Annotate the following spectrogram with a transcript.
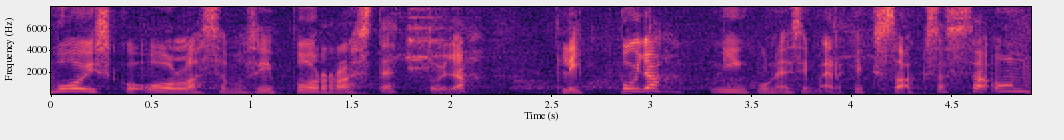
voisiko olla semmoisia porrastettuja lippuja, niin kuin esimerkiksi Saksassa on,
